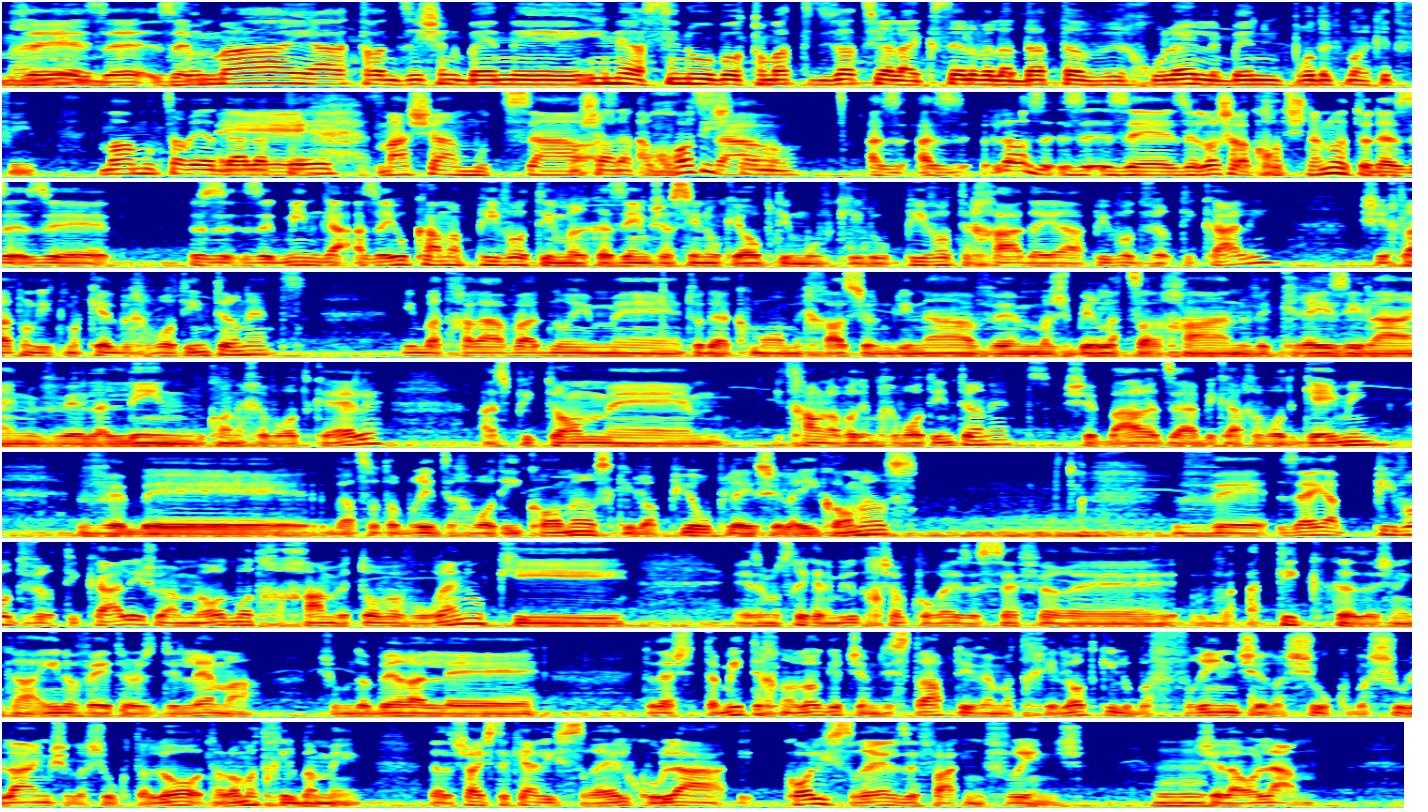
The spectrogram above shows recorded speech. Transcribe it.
מעניין. זה, זה, ומה היה ה transition בין אה, הנה עשינו באוטומטיזציה לאקסל ולדאטה וכולי לבין product market fit? מה המוצר ידע אה, לתת? מה שהמוצר... או שהלקוחות השתנו. אז, אז לא, זה, זה, זה, זה לא שהלקוחות השתנו, אתה יודע, זה, זה, זה, זה מין, אז היו כמה pivot ים מרכזיים שעשינו כאופטימוב, כאילו pivot אחד היה pivot ורטיקלי, שהחלטנו להתמקד בחברות אינטרנט. אם בהתחלה עבדנו עם, אה, אתה יודע, כמו מכרז של מדינה ומשביר לצרכן וקרייזי ליין וללין וכל מיני חברות כאלה, אז פתאום אה, התחלנו לעבוד עם חברות אינטרנט, שבארץ זה היה בעיקר חברות gaming, ובארצות הברית זה חברות e-commerce, כאילו ה pure plays של ה e-commerce. וזה היה פיבוט ורטיקלי שהוא היה מאוד מאוד חכם וטוב עבורנו כי אה, זה מצחיק אני בדיוק עכשיו קורא איזה ספר אה, עתיק כזה שנקרא Innovators Dilemma שהוא מדבר על אה, אתה יודע שתמיד טכנולוגיות שהן disruptive הן מתחילות כאילו בפרינג' של השוק, בשוליים של השוק, אתה לא, אתה לא מתחיל ב main. אתה יודע, אפשר להסתכל על ישראל כולה, כל ישראל זה fucking fringe של העולם.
